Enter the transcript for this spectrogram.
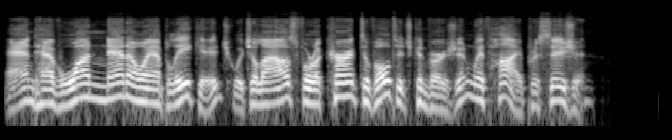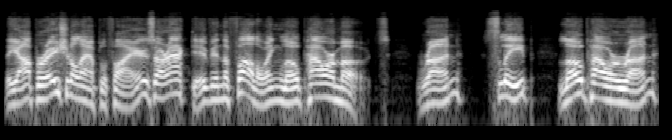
and have 1 nanoamp leakage, which allows for a current-to-voltage conversion with high precision. The operational amplifiers are active in the following low-power modes. Run, sleep, low-power run,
